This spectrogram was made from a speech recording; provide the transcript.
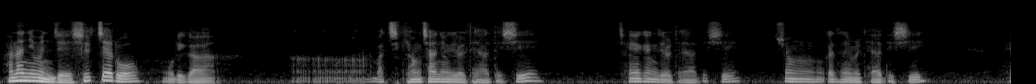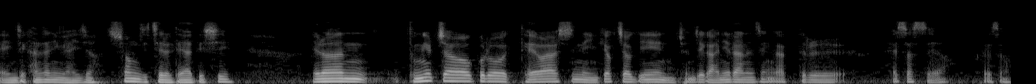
하나님은 이제 실제로 우리가 마치 경찬 형제를 대하듯이 청약 형제를 대하듯이 수정 간사님을 대하듯이 예, 이제 간사님이 아니죠. 수정 지체를 대하듯이 이런 독립적으로 대화할 수 있는 인격적인 존재가 아니라는 생각들을 했었어요. 그래서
